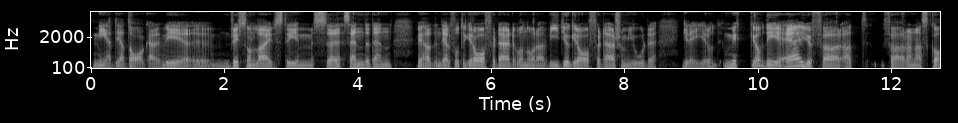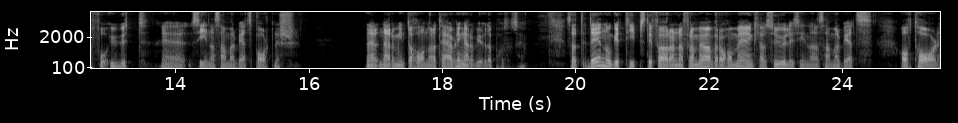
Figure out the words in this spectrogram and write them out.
mediadagar. Vi, eh, Riffson Livestream sände den. Vi hade en del fotografer där, det var några videografer där som gjorde grejer. Och mycket av det är ju för att förarna ska få ut eh, sina samarbetspartners. När, när de inte har några tävlingar att bjuda på. Så att säga. Så att det är nog ett tips till förarna framöver att ha med en klausul i sina samarbetsavtal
